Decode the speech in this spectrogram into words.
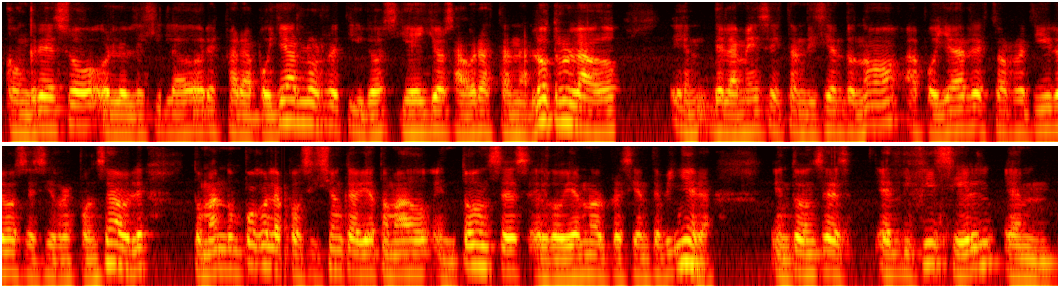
Congreso o los legisladores para apoyar los retiros y ellos ahora están al otro lado de la mesa y están diciendo no, apoyar estos retiros es irresponsable, tomando un poco la posición que había tomado entonces el gobierno del presidente Piñera. Entonces es difícil em,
